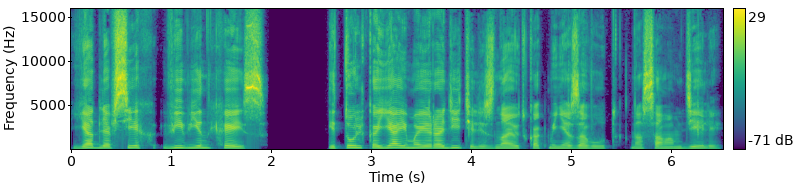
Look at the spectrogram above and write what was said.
я для всех Вивьен Хейс, и только я и мои родители знают, как меня зовут на самом деле.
